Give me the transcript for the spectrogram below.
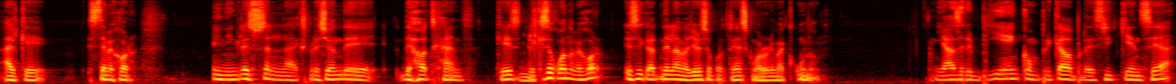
al que esté mejor. En inglés usan la expresión de, de hot hand, que es el que esté jugando mejor, es el que tiene las mayores oportunidades como running back 1. Ya va a ser bien complicado predecir quién sea.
